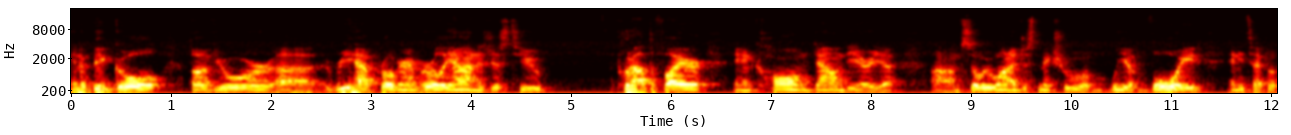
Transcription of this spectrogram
And a big goal of your uh, rehab program early on is just to put out the fire and calm down the area. Um, so we want to just make sure we avoid any type of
